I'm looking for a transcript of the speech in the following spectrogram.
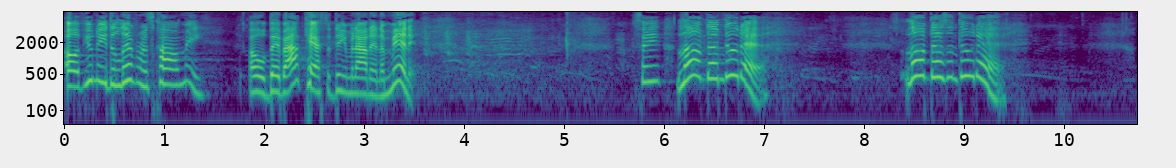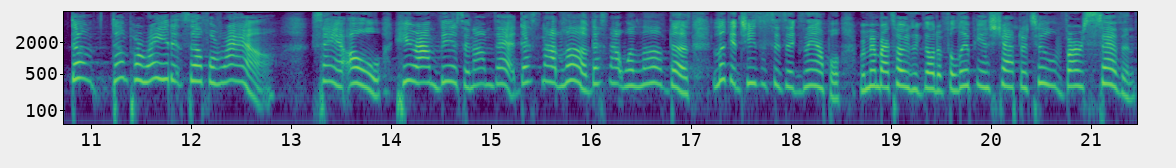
Oh, if you need deliverance, call me. Oh, baby, I'll cast a demon out in a minute. See, love doesn't do that. Love doesn't do that don't, parade itself around saying, oh, here I'm this and I'm that. That's not love. That's not what love does. Look at Jesus' example. Remember, I told you to go to Philippians chapter 2, verse 7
